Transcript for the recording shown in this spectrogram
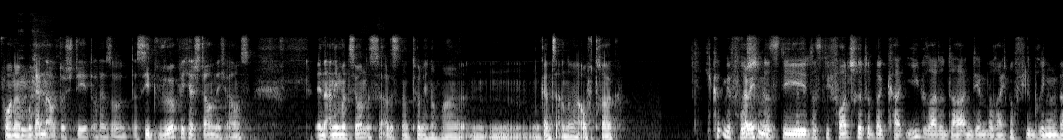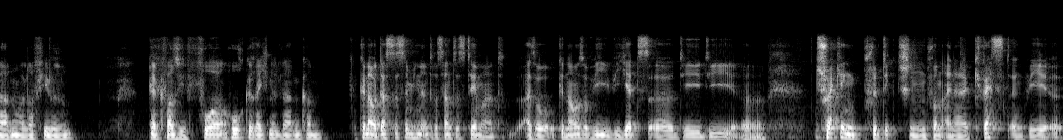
vor einem Rennauto steht oder so. Das sieht wirklich erstaunlich aus. In Animation ist alles natürlich nochmal ein, ein ganz anderer Auftrag. Ich könnte mir vorstellen, dass die, dass die Fortschritte bei KI gerade da in dem Bereich noch viel bringen werden, weil da viel ja quasi vor hochgerechnet werden kann. Genau, das ist nämlich ein interessantes Thema. Also genauso wie, wie jetzt äh, die, die äh, Tracking Prediction von einer Quest irgendwie äh,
